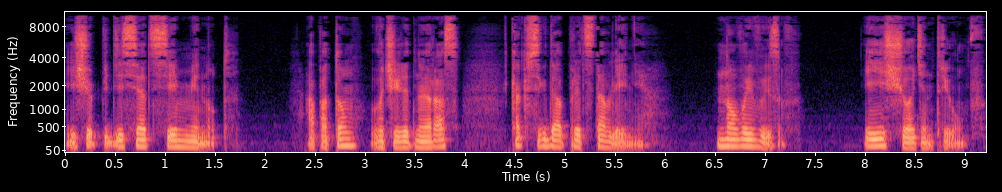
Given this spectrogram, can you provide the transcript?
Еще 57 минут. А потом, в очередной раз, как всегда, представление. Новый вызов. И еще один триумф.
